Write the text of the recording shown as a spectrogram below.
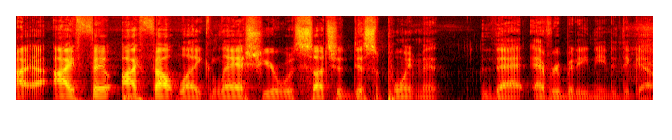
I, I felt I felt like last year was such a disappointment that everybody needed to go.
